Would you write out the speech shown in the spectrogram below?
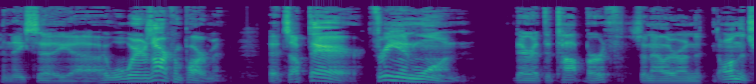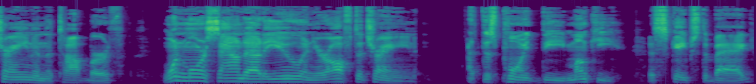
and they say, uh, "Well, where's our compartment? It's up there, three in one." They're at the top berth, so now they're on the on the train in the top berth. One more sound out of you, and you're off the train. At this point, the monkey escapes the bag.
